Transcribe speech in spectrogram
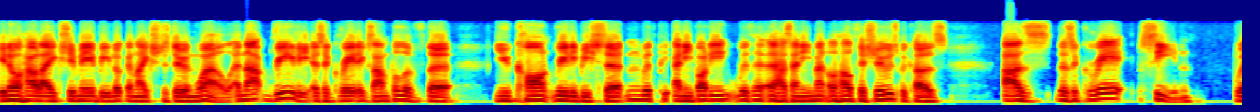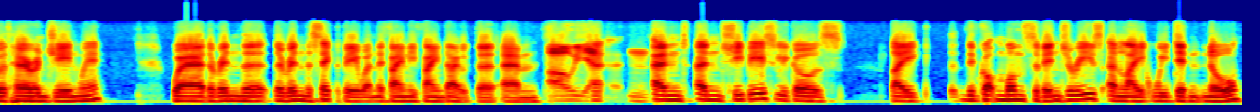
you know how like she may be looking like she's doing well and that really is a great example of the you can't really be certain with p- anybody with has any mental health issues because as there's a great scene with her and Janeway where they're in the they're in the sick bay when they finally find out that um Oh yeah. Mm. and and she basically goes like they've got months of injuries and like we didn't know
